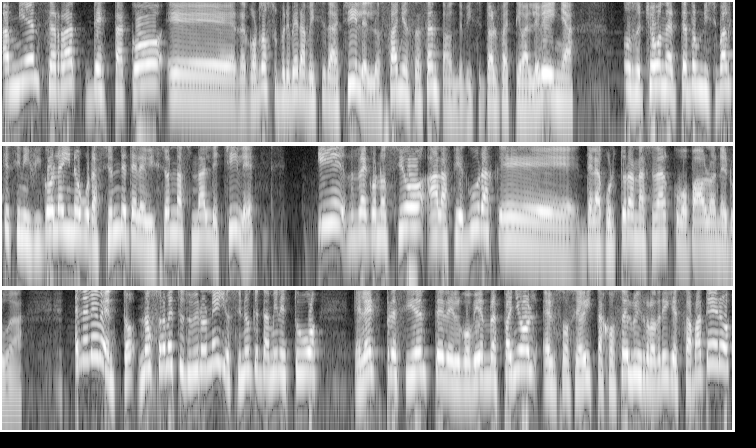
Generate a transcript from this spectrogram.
También Serrat destacó, eh, recordó su primera visita a Chile en los años 60, donde visitó el Festival de Viña, su show en el Teatro Municipal que significó la inauguración de Televisión Nacional de Chile, y reconoció a las figuras eh, de la cultura nacional como Pablo Neruda. En el evento no solamente estuvieron ellos, sino que también estuvo el expresidente del gobierno español, el socialista José Luis Rodríguez Zapatero,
